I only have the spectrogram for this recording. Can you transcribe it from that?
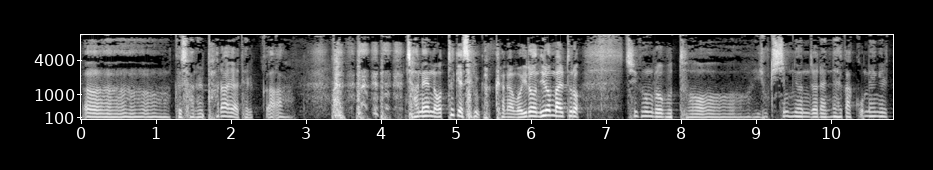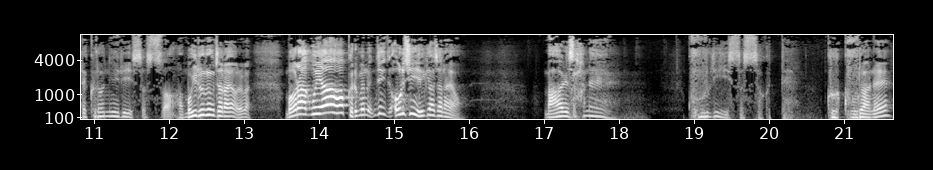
어, 그 산을 팔아야 될까? 자네는 어떻게 생각하나? 뭐 이런, 이런 말투로. 지금으로부터 60년 전에 내가 꼬맹일 때 그런 일이 있었어. 뭐 이러는 거잖아요. 그러면, 뭐라고요? 그러면 이제 어르신이 얘기하잖아요. 마을 산에 굴이 있었어, 그때. 그 굴 안에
